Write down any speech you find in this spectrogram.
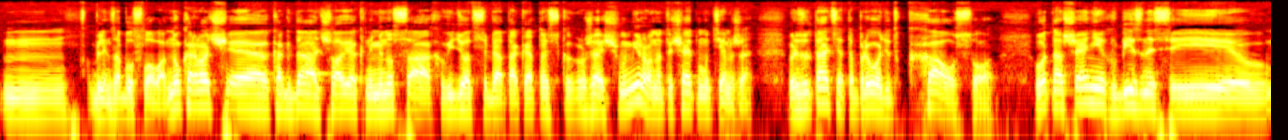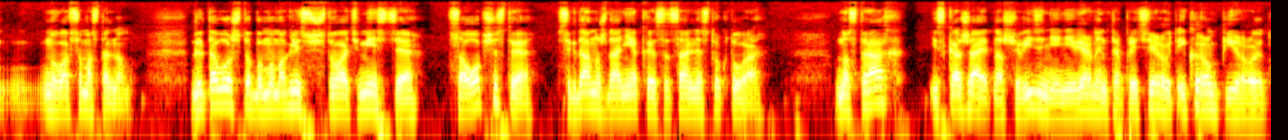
блин, забыл слово. Ну, короче, когда человек на минусах ведет себя так и относится к окружающему миру, он отвечает ему тем же. В результате это приводит к хаосу в отношениях, в бизнесе и ну, во всем остальном. Для того, чтобы мы могли существовать вместе в сообществе, всегда нужна некая социальная структура. Но страх искажает наше видение, неверно интерпретирует и коррумпирует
